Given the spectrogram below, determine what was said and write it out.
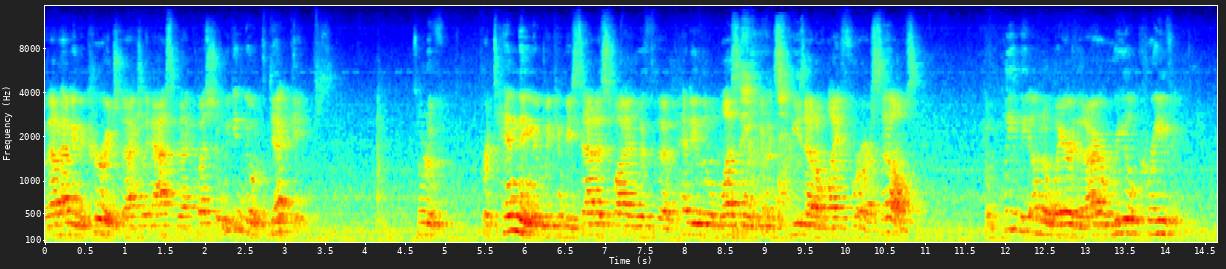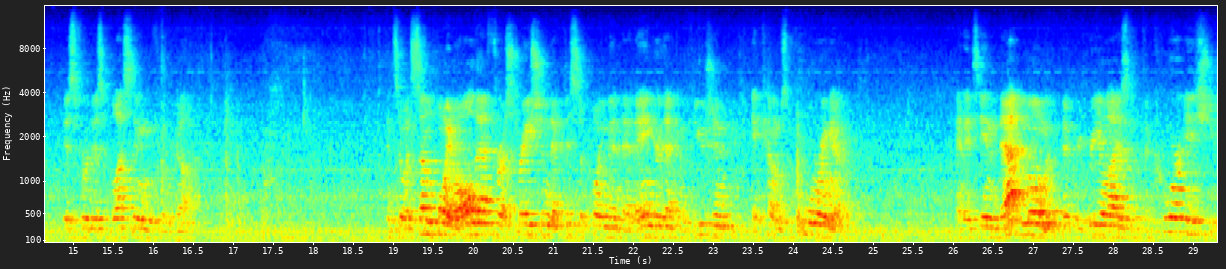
without having the courage to actually ask that question. We can go decades sort of pretending that we can be satisfied with the petty little blessings we can squeeze out of life for ourselves, completely unaware that our real craving is for this blessing from God. And so at some point, all that frustration, that disappointment, that anger, that confusion, it comes pouring out. And it's in that moment that we realize that the core issue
